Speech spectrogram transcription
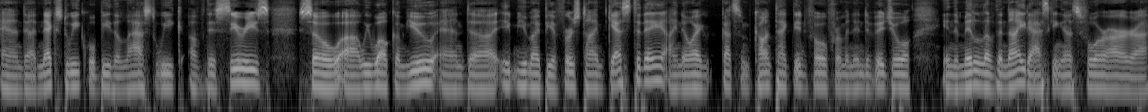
and uh, next week will be the last week of this series. So uh, we welcome you, and uh, it, you might be a first time guest today. I know I got some contact info from an individual in the middle of the night asking us for our uh,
